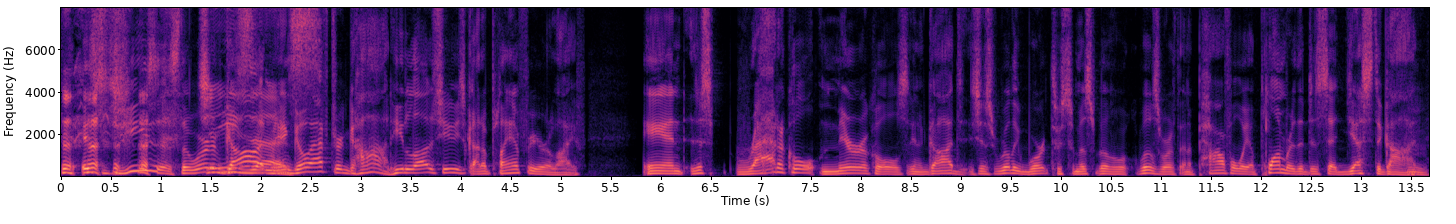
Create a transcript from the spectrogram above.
it's Jesus, the Word Jesus. of God, man. Go after God. He loves you. He's got a plan for your life. And just radical miracles. You know, God just really worked through Smith Wigglesworth in a powerful way. A plumber that just said yes to God. Mm.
